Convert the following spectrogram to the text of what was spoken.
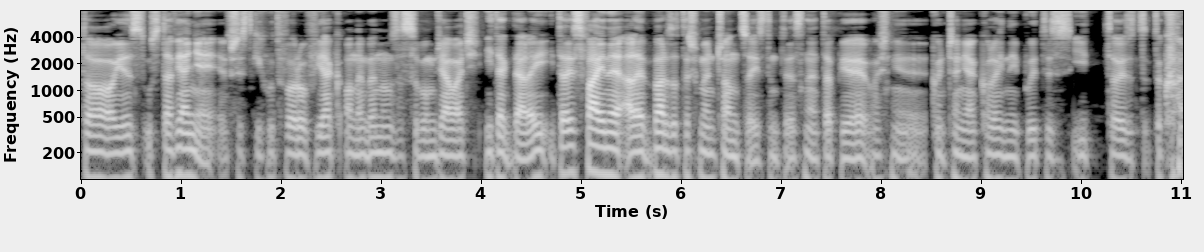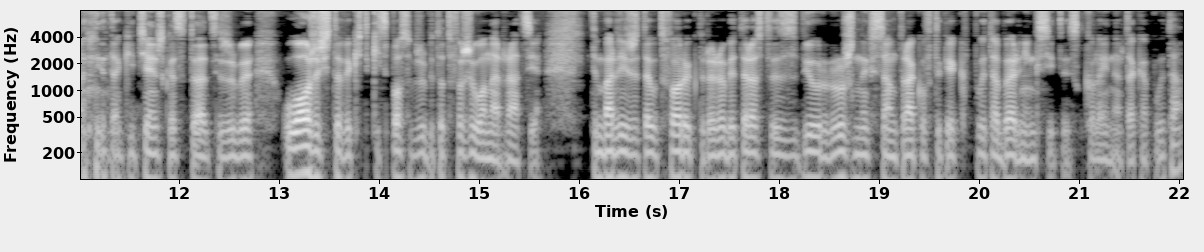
to jest ustawianie wszystkich utworów, jak one będą ze sobą działać i tak dalej. I to jest fajne, ale bardzo też męczące. Jestem teraz na etapie właśnie kończenia kolejnej płyty z- i to jest dokładnie taka ciężka sytuacja, żeby ułożyć to w jakiś taki sposób, żeby to tworzyło narrację. Tym bardziej, że te utwory, które robię teraz, to jest zbiór różnych soundtracków, tak jak płyta Burning Sea, to jest kolejna taka płyta.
